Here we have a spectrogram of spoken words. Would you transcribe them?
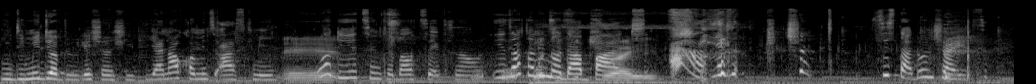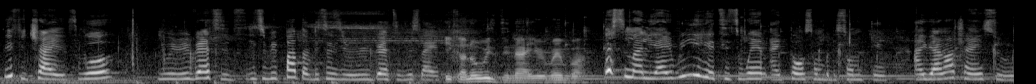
In the middle of the relationship, you are now coming to ask me, Eh. what do you think about sex now? It's actually not that bad. Ah. Sister, don't try it. If you try it, well, you will regret it. It will be part of the things you will regret in this life. You can always deny, remember. Personally, I really hate it when I tell somebody something and you are not trying to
